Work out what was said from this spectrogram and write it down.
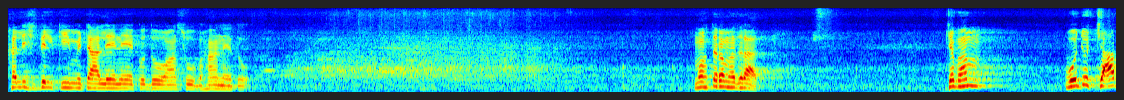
खलिश दिल की मिटा लेने को दो आँसू बहाने दो। मोहतरम हजरात, जब हम वो जो चार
